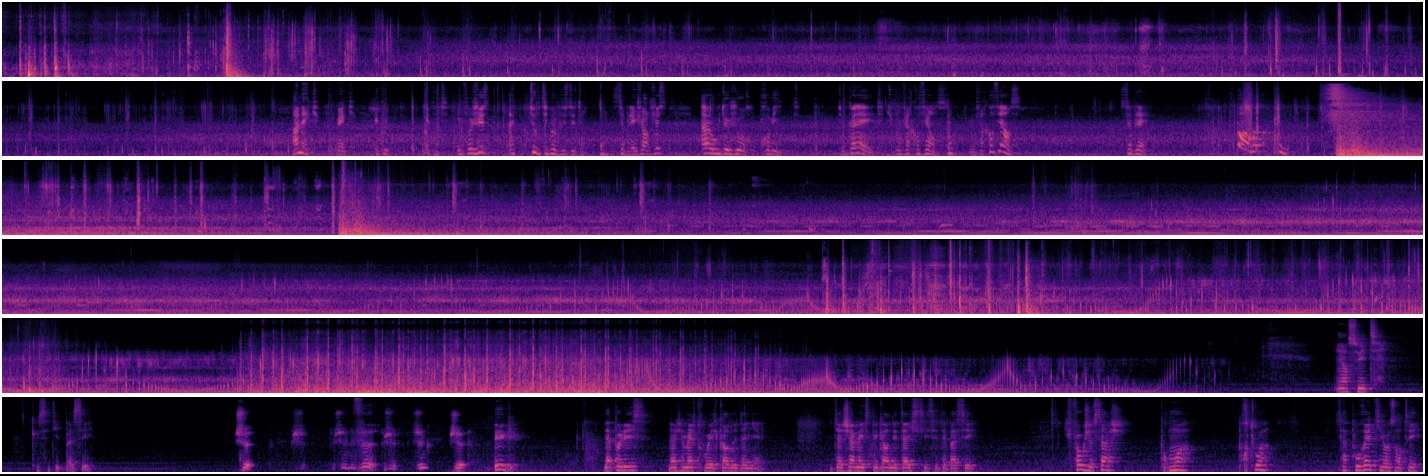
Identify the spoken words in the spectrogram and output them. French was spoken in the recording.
Ah mec, mec, écoute, écoute, il me faut juste un tout petit peu plus de temps. S'il te plaît, genre juste un ou deux jours, promis. Tu me connais, tu, peux me faire confiance. Tu peux me faire confiance. S'il te plaît. Et ensuite, que s'est-il passé? Je. Je. Je ne veux. Je. Je. Je. Hugues La police n'a jamais retrouvé le corps de Daniel. Il t'a jamais expliqué en détail ce qui s'était passé. Il faut que je sache. Pour moi. Pour toi. Ça pourrait t'innocenter.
